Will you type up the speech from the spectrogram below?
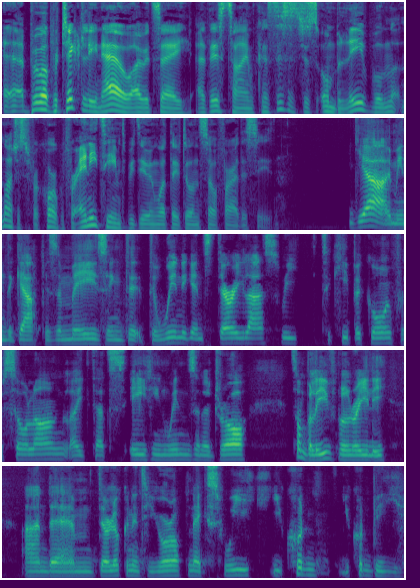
Uh, but well, particularly now, I would say at this time, because this is just unbelievable, not, not just for Cork, but for any team to be doing what they've done so far this season. Yeah, I mean the gap is amazing. The the win against Derry last week to keep it going for so long, like that's 18 wins and a draw. It's unbelievable, really. And um, they're looking into Europe next week. You couldn't you couldn't be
